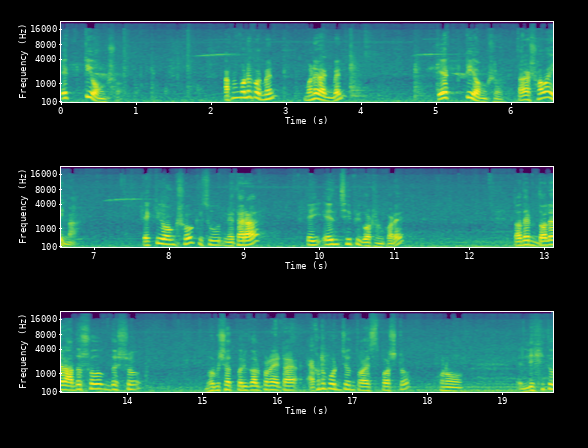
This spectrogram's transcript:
একটি অংশ। আপনি মনে করবেন, মনে রাখবেন, একটি অংশ, তারা সবাই না। একটি অংশ কিছু নেতারা এই এনসিপি গঠন করে। তাদের দলের আদর্শ উদ্দেশ্য, ভবিষ্যৎ পরিকল্পনা এটা এখনও পর্যন্ত অস্পষ্ট। কোনো লিখিত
